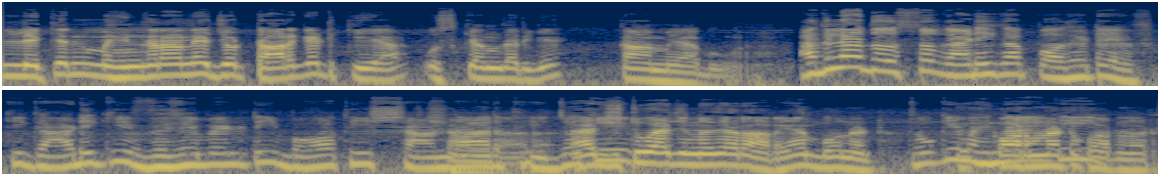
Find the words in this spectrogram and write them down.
लेकिन महिंद्रा ने जो टारगेट किया उसके अंदर ये कामयाब हुआ। अगला दोस्तों गाड़ी का पॉजिटिव कि गाड़ी की विजिबिलिटी बहुत ही शानदार थी जो एज टू एज नज़र आ रहे हैं बोनट जो कि महिंद्रा कॉर्नर टू की कॉर्नर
